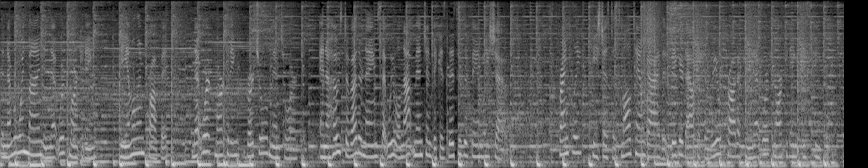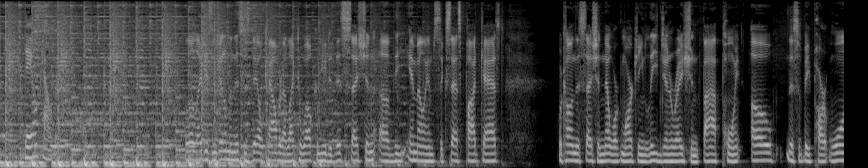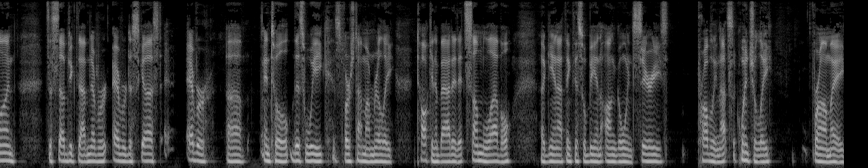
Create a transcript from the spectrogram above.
the number one mind in network marketing, the MLM Prophet, network marketing virtual mentor, and a host of other names that we will not mention because this is a family show. Frankly, he's just a small town guy that figured out that the real product in network marketing is people. Dale Calvert. Hello, ladies and gentlemen. This is Dale Calvert. I'd like to welcome you to this session of the MLM Success Podcast. We're calling this session Network Marketing Lead Generation 5.0. This will be part one. It's a subject that I've never ever discussed ever uh, until this week. It's the first time I'm really talking about it at some level. Again, I think this will be an ongoing series, probably not sequentially from a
